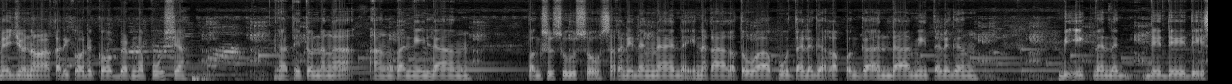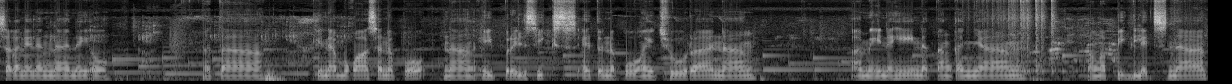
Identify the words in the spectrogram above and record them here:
medyo nakaka-recover na po siya. At ito na nga ang kanilang pagsususo sa kanilang nanay. Nakakatuwa po talaga kapag ang dami talagang biik na nagdedede sa kanilang nanay. Oh. At ah, kinabukasan na po ng April 6, ito na po ang itsura ng aming inahin at ang kanyang mga piglets na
